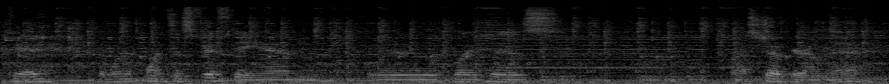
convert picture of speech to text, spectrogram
Okay, the winner points is 50, and Blu played his last Joker on that.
